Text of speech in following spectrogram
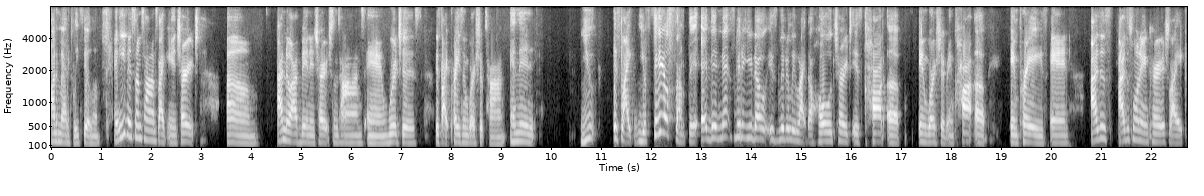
automatically feel him. And even sometimes like in church, um, I know I've been in church sometimes and we're just it's like praise and worship time. And then you it's like you feel something. And then next minute, you know, it's literally like the whole church is caught up in worship and caught up in praise. And I just I just want to encourage like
